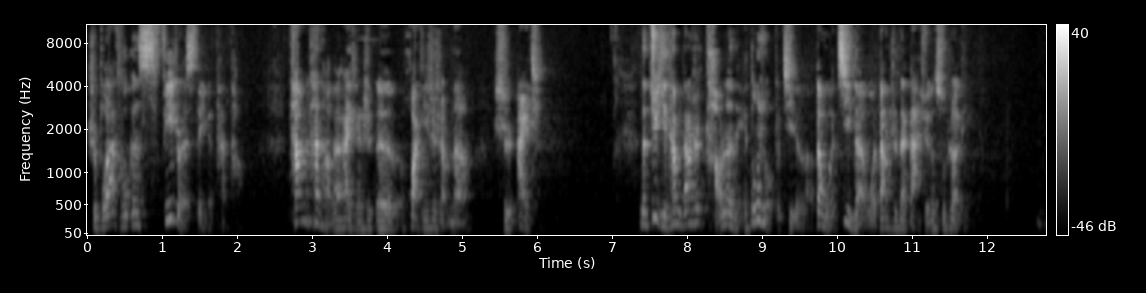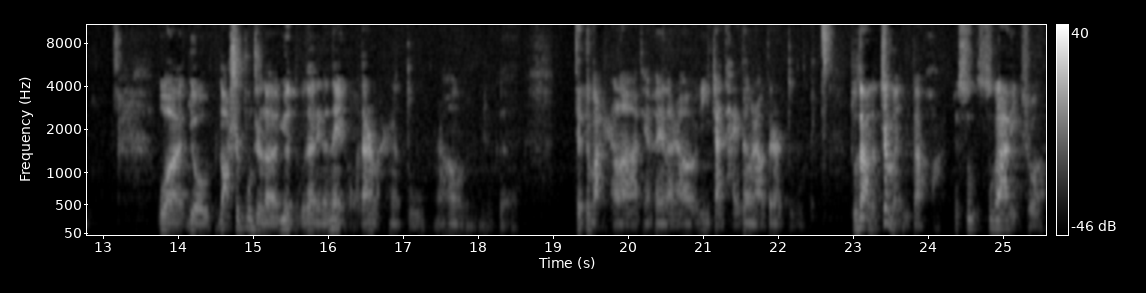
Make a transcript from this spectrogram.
是柏拉图跟 Phaedrus 的一个探讨。他们探讨的爱情是呃话题是什么呢？是爱情。那具体他们当时讨论了哪些东西我不记得了，但我记得我当时在大学的宿舍里，我有老师布置了阅读的这个内容，我当时晚上要读，然后那个这都晚上了啊，天黑了，然后一盏台灯，然后在那儿读，读到了这么一段话，就苏苏格拉底说，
